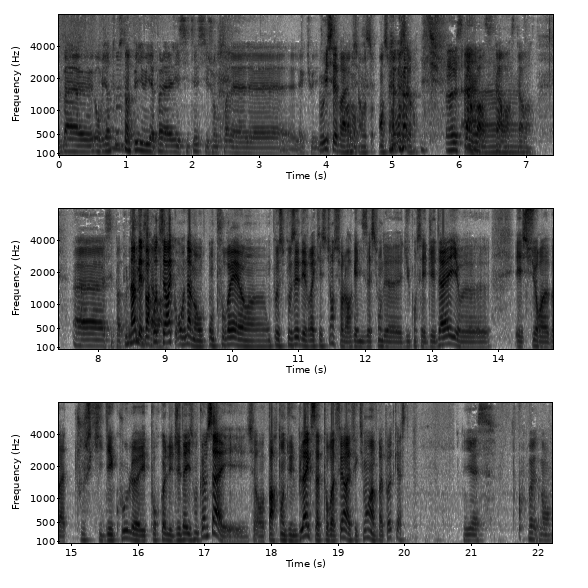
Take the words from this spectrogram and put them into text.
Bah euh, on vient tous d'un pays où il n'y a pas la laïcité si j'en crois la- la- l'actualité. Oui, c'est vrai. En, en ce moment, c'est vrai. Euh, Star Wars, Euh, Star Wars, Star Wars. Euh, c'est pas politique. Non, mais par contre, c'est Wars. vrai qu'on on, on pourrait, euh, on peut se poser des vraies questions sur l'organisation du Conseil Jedi euh, et sur bah, tout ce qui découle et pourquoi les Jedi sont comme ça. Et en partant d'une blague, ça pourrait faire effectivement un vrai podcast. Yes, complètement.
